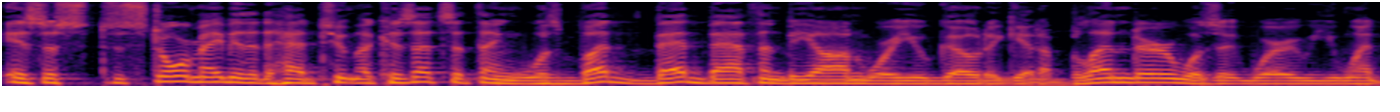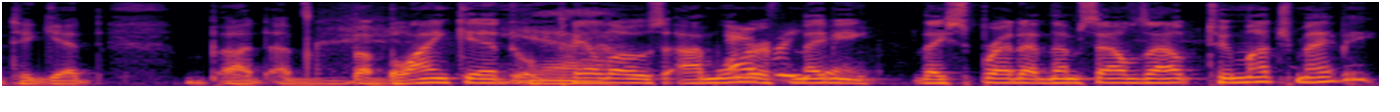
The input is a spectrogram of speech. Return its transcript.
is a store maybe that had too much because that's the thing was Bed, Bed Bath and Beyond where you go to get a blender was it where you went to get a, a, a blanket or Yeah. pillows I wonder if maybe they spread themselves out too much maybe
